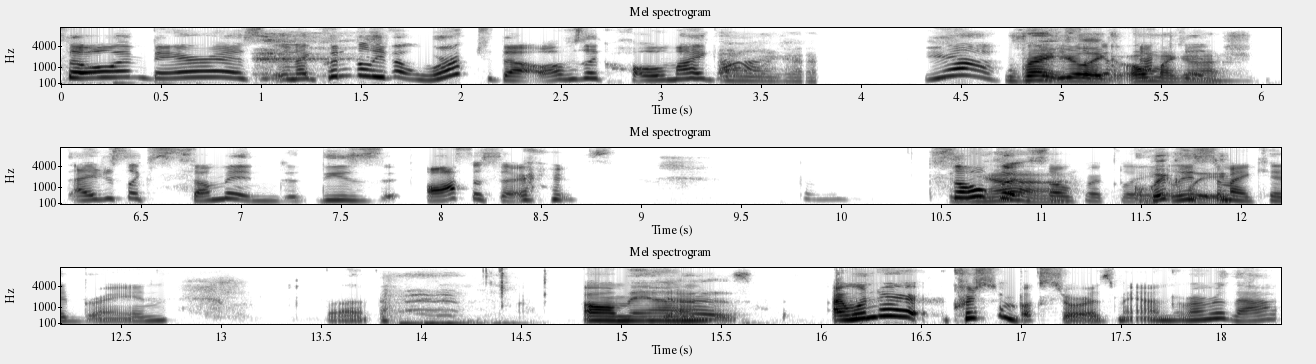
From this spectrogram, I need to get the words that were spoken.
so embarrassed, and I couldn't believe it worked though. I was like, "Oh my Oh god, my god. yeah!" Right, you're like, "Oh my gosh." I just like summoned these officers so quick, so quickly, at least in my kid brain. But oh man, Yes. I wonder Christian bookstores, man. Remember that?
